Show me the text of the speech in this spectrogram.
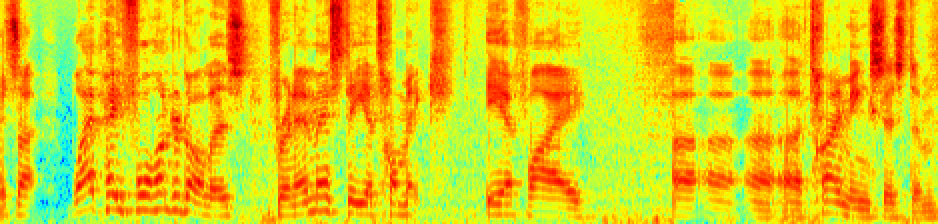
It's like, why pay $400 for an MSD atomic EFI uh, uh, uh, uh, timing system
